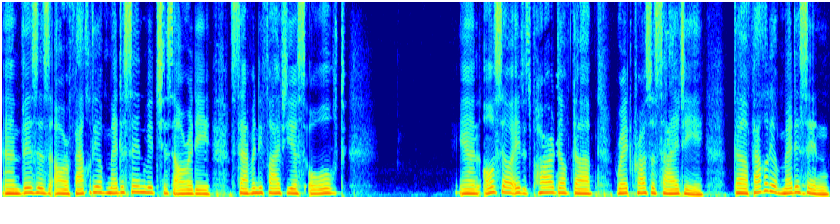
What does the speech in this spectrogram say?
And this is our Faculty of Medicine, which is already 75 years old. And also, it is part of the Red Cross Society. The Faculty of Medicine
